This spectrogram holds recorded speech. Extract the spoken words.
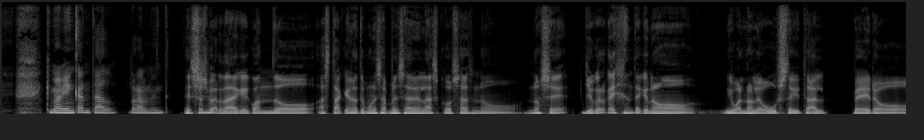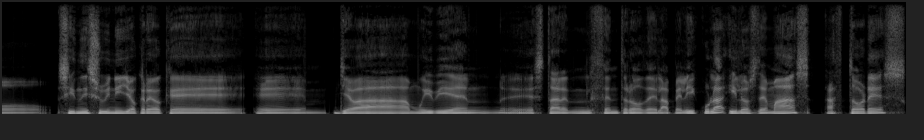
que me había encantado, realmente. Eso es verdad, que cuando hasta que no te pones a pensar en las cosas, no, no sé. Yo creo que hay gente que no, igual no le gusta y tal, pero Sidney Sweeney yo creo que eh, lleva muy bien eh, estar en el centro de la película y los demás actores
